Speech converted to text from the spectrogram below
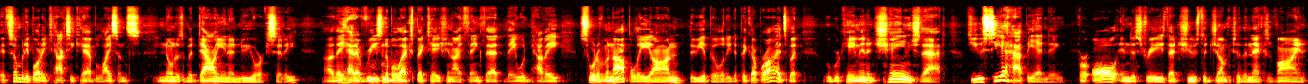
If somebody bought a taxi cab license, known as a medallion in New York City, uh, they had a reasonable expectation, I think, that they would have a sort of monopoly on the ability to pick up rides. But Uber came in and changed that. Do you see a happy ending for all industries that choose to jump to the next vine.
